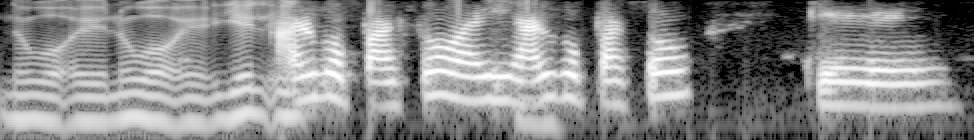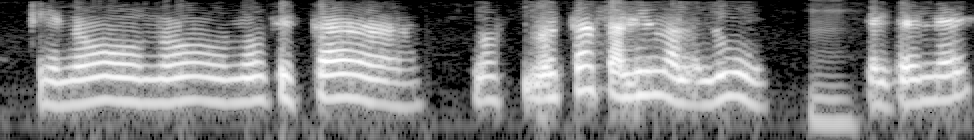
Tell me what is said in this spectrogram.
No hubo, eh, no hubo, eh, y él, algo pasó ahí, algo pasó que, que no, no, no se está, no, no está saliendo a la luz, mm. ¿entendés?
